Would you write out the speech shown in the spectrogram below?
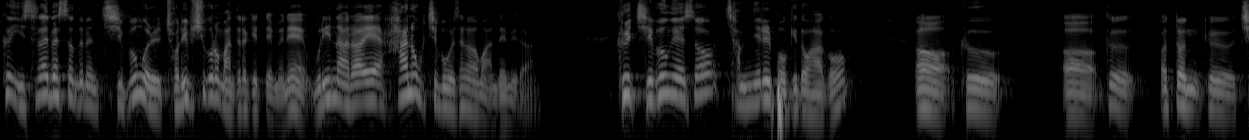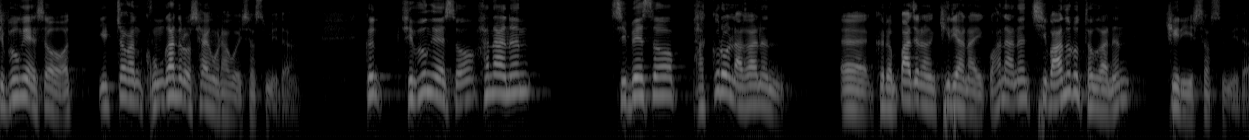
그 이스라엘 백성들은 지붕을 조립식으로 만들었기 때문에 우리나라의 한옥 지붕을 생각하면 안 됩니다. 그 지붕에서 잡일을 보기도 하고 어그어그 어, 그 어떤 그 지붕에서 일정한 공간으로 사용을 하고 있었습니다. 그 지붕에서 하나는 집에서 밖으로 나가는 에, 그런 빠져나가는 길이 하나 있고 하나는 집 안으로 들어가는 길이 있었습니다.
